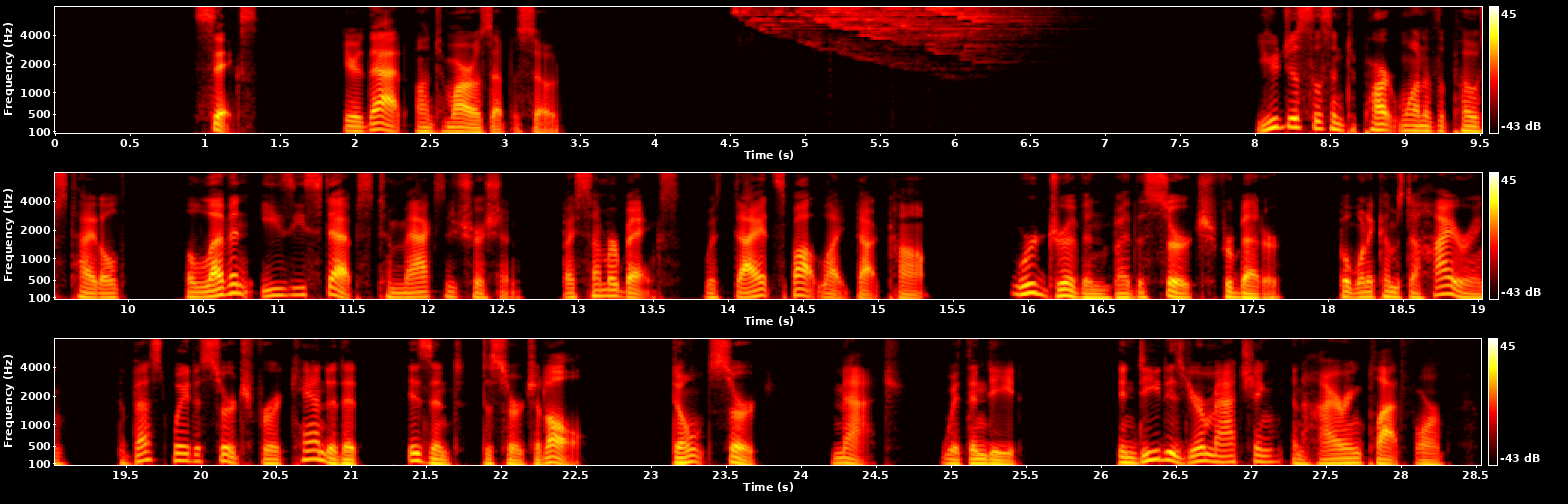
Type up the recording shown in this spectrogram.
6. Hear that on tomorrow's episode. You just listened to part one of the post titled 11 Easy Steps to Max Nutrition by Summer Banks with DietSpotlight.com. We're driven by the search for better, but when it comes to hiring, the best way to search for a candidate isn't to search at all. Don't search, match with Indeed. Indeed is your matching and hiring platform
